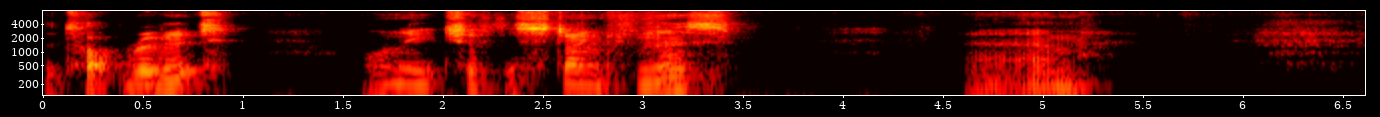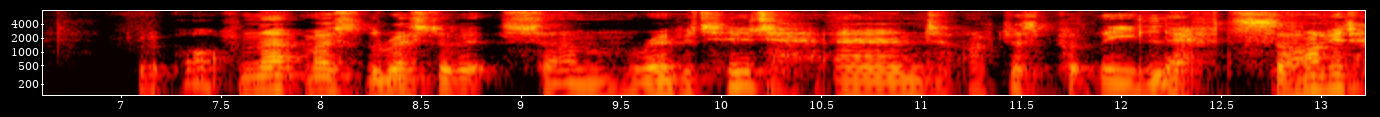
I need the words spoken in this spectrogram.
the top rivet on each of the strengtheners. Um, but apart from that, most of the rest of it's um, riveted and I've just put the left side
